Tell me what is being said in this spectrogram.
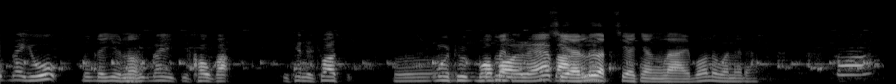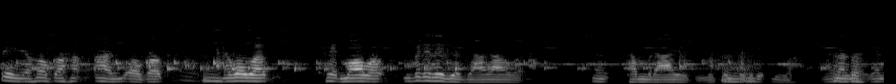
ุกได้อยู่ลูกได้อยู่เนาะลุกได้กินข้าวกะที่เช่นชอบเออมือถือบ่แม่นบ่อยแล้วเสียเลือดเสียหยังหลายบ่หรือว่าแนวใดนี่เฮาก็อ่านออกกับอืมแล้วว่าว่าเพศหมอว่ามันไม่ได้เลือดยาวเราอะมันธรรมดาอยู่มันเป็นปกติอยู่อะนั่นเลยนั่น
